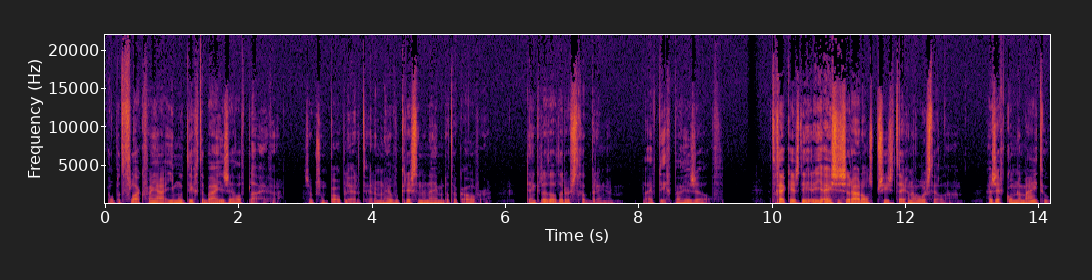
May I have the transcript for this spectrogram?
op het vlak van ja, je moet dichter bij jezelf blijven. Dat is ook zo'n populaire term en heel veel christenen nemen dat ook over denken dat dat rust gaat brengen. Blijf dicht bij jezelf. Het gekke is, de Heer Jezus raadde ons precies het tegenovergestelde aan. Hij zegt, kom naar mij toe,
